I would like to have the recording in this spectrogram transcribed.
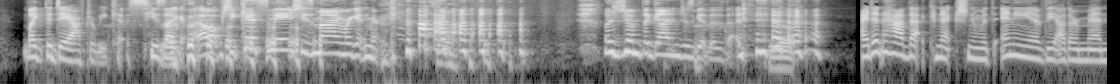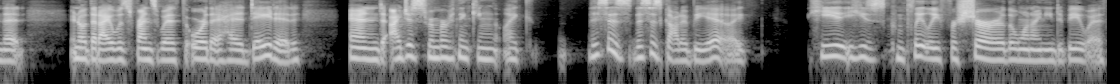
like the day after we kissed. He's like, "Oh, she kissed me. She's mine. We're getting married. Let's jump the gun and just get this done." yeah. I didn't have that connection with any of the other men that you know that I was friends with or that I had dated, and I just remember thinking like, "This is this has got to be it." Like he he's completely for sure the one I need to be with.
